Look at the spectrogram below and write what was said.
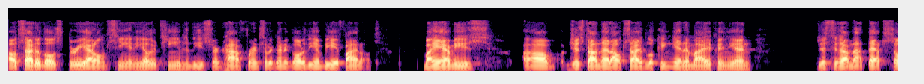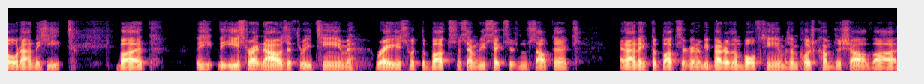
Outside of those three, I don't see any other teams in the Eastern Conference that are going to go to the NBA Finals. Miami's uh, just on that outside looking in, in my opinion, just because I'm not that sold on the Heat. But the the East right now is a three team race with the Bucks, the 76ers, and the Celtics. And I think the Bucks are going to be better than both teams and push comes to shove. Uh,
